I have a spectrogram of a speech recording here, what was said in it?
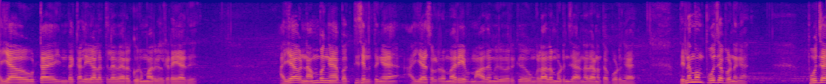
ஐயாவை விட்டால் இந்த கலிகாலத்தில் வேறு குருமார்கள் கிடையாது. ஐயாவை நம்புங்க பக்தி செலுத்துங்க. ஐயா சொல்கிற மாதிரி மாதம் இருவருக்கு உங்களால் முடிஞ்ச அன்னதானத்தை போடுங்க. தினமும் பூஜை பண்ணுங்கள் பூஜை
